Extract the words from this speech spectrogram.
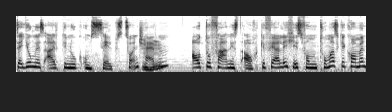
der Junge ist alt genug, um selbst zu entscheiden. Autofahren ist auch gefährlich, ist vom Thomas gekommen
